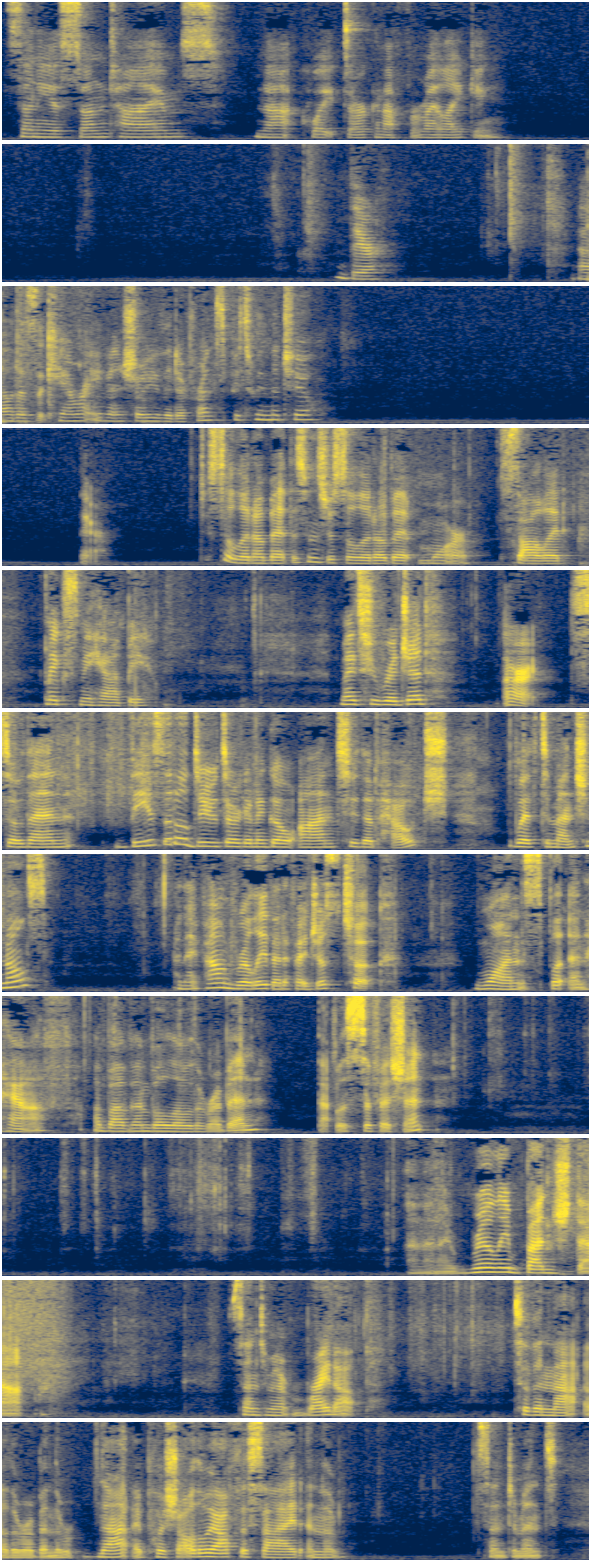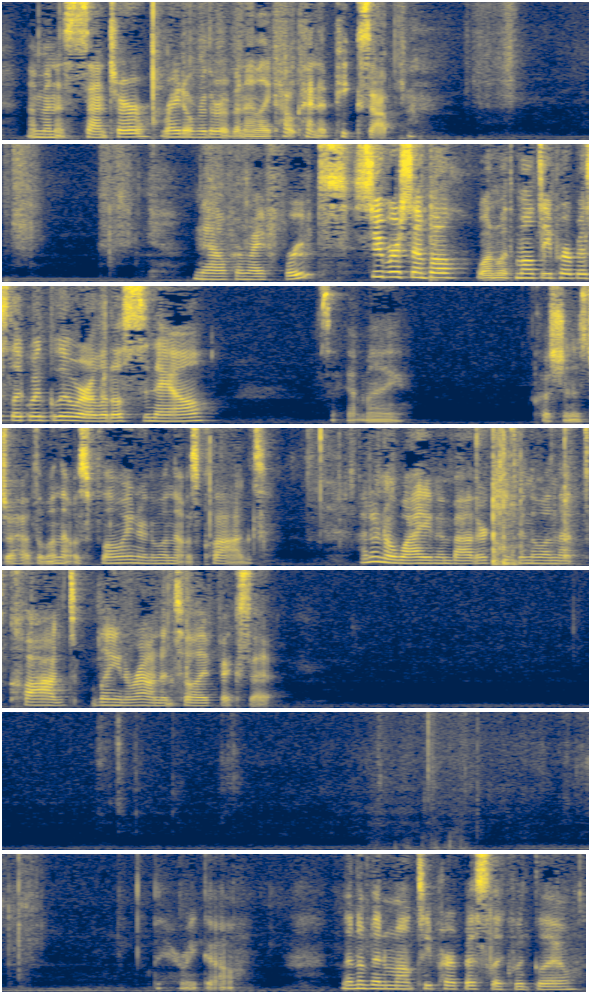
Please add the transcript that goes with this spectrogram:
Sunny is sometimes not quite dark enough for my liking. There. Now, does the camera even show you the difference between the two? There. Just a little bit. This one's just a little bit more solid. Makes me happy. Am I too rigid? All right. So then these little dudes are going to go on to the pouch with dimensionals. And I found really that if I just took one split in half above and below the ribbon, that was sufficient. And then I really budged that sentiment right up to the knot of the ribbon. The knot I push all the way off the side and the sentiment I'm going to center right over the ribbon. I like how it kind of peeks out. Now for my fruits. Super simple. One with multi-purpose liquid glue or a little snail. So I got my question is do I have the one that was flowing or the one that was clogged? I don't know why I even bother keeping the one that's clogged laying around until I fix it. There we go. A little bit of multi-purpose liquid glue.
